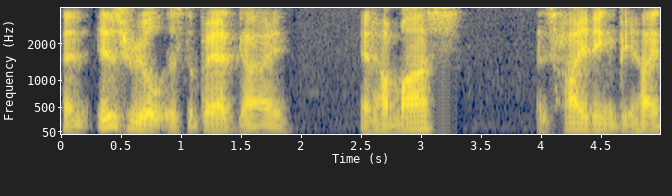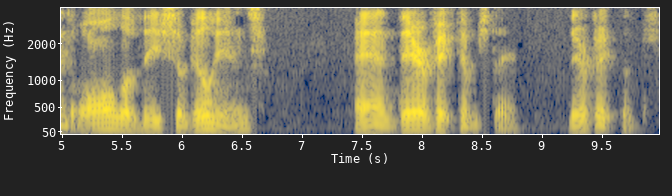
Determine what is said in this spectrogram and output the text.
and Israel is the bad guy, and Hamas is hiding behind all of the civilians, and they're victims there. They're victims.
